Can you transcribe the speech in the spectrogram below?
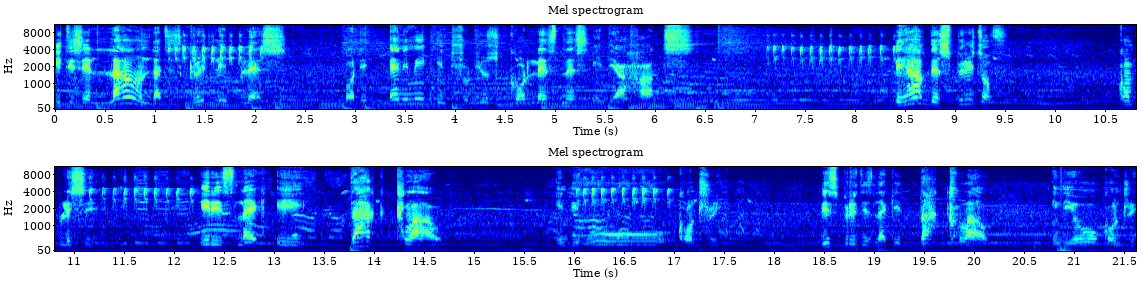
it is a land that is greatly blessed, but the enemy introduced godlessness in their hearts. They have the spirit of complacency. It is like a dark cloud in the whole country. This spirit is like a dark cloud in the whole country.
